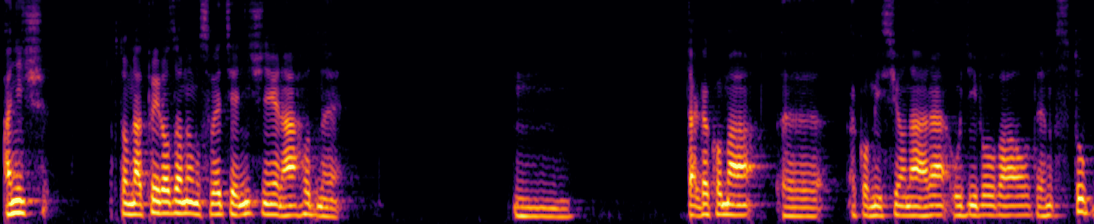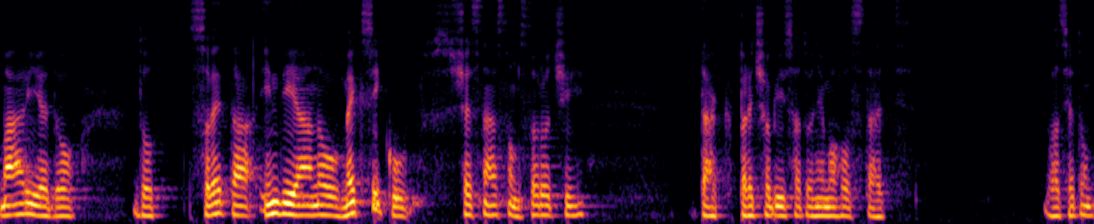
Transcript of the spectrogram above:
A nič v tom nadprirodzenom svete, nič nie je náhodné. Mm, tak ako ma e, ako misionára udivoval ten vstup Márie do, do sveta indiánov v Mexiku v 16. storočí, tak prečo by sa to nemohlo stať v 21.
